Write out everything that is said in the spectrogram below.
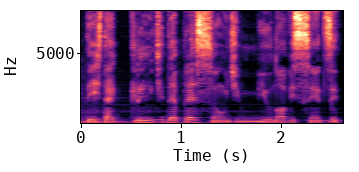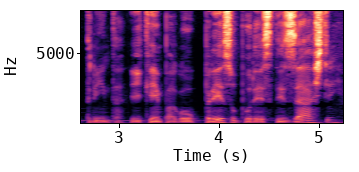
desde a Grande Depressão de 1930. E quem pagou o preço por esse desastre?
